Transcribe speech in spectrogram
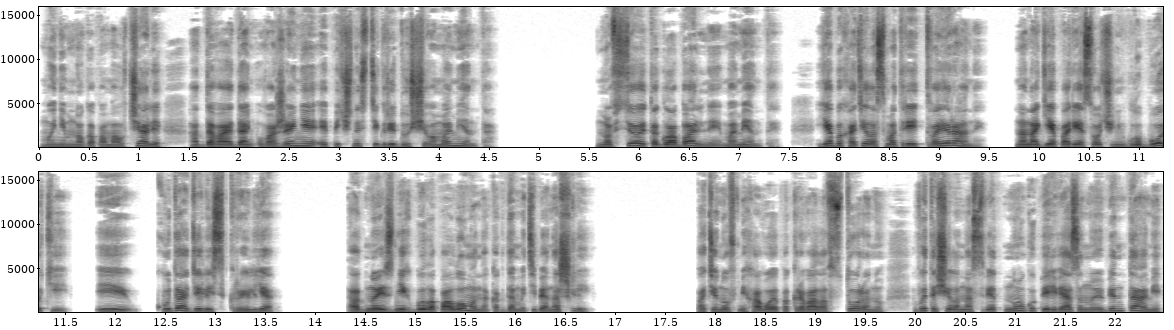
Мы немного помолчали, отдавая дань уважения эпичности грядущего момента. Но все это глобальные моменты. Я бы хотела смотреть твои раны. На ноге порез очень глубокий. И куда делись крылья? Одно из них было поломано, когда мы тебя нашли. Потянув меховое покрывало в сторону, вытащила на свет ногу, перевязанную бинтами,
